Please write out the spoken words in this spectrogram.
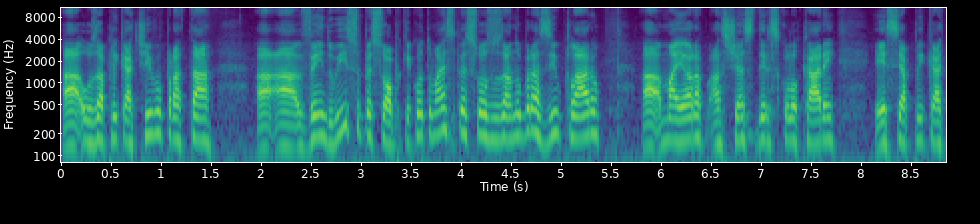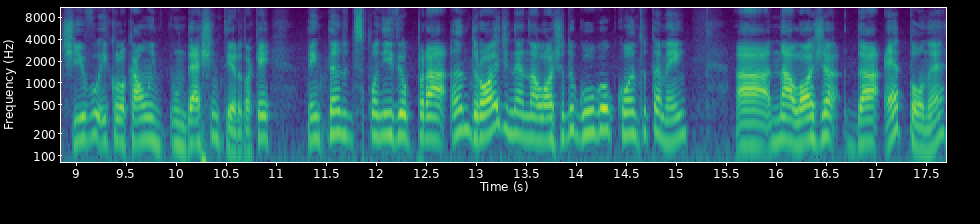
ah, os aplicativos para estar tá, ah, ah, vendo isso, pessoal. Porque quanto mais pessoas usar no Brasil, claro, ah, maior as chances deles colocarem esse aplicativo e colocar um, um dash inteiro, tá ok? Tem tanto disponível para Android, né, na loja do Google, quanto também ah, na loja da Apple, né?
